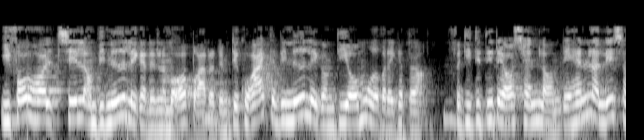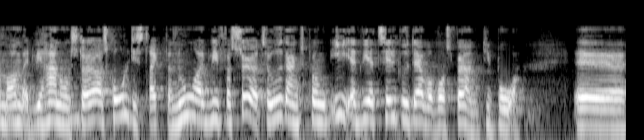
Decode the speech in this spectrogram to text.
i forhold til, om vi nedlægger dem eller må opretter dem. Det er korrekt, at vi nedlægger om de områder, hvor der ikke er børn. Fordi det er det, det også handler om. Det handler ligesom om, at vi har nogle større skoledistrikter nu, og at vi forsøger at tage udgangspunkt i, at vi har tilbud der, hvor vores børn de bor. Øh,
